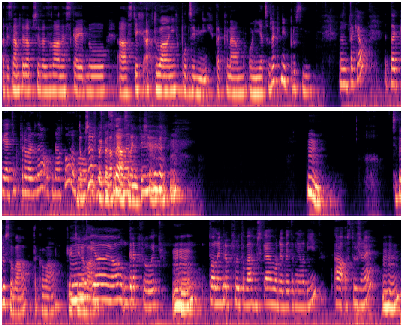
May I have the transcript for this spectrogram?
A ty jsi nám teda přivezla dneska jednu z těch aktuálních podzimních, tak nám o ní něco řekni, prosím. No, tak jo, tak já ti provedu teda ochutnávkou? Nebo Dobře, pojďme na to, já se na ní těším. hmm. Citrusová, taková, květinová. Mm, jo, jo, jo, grapefruit. Mm-hmm. Tony grapefruitové hořké vody by to mělo být. A ostružené. Mm-hmm.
